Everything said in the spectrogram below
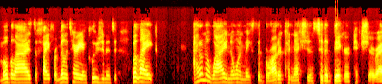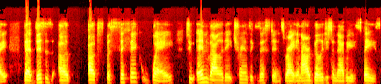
mobilize to fight for military inclusion into, but like I don't know why no one makes the broader connections to the bigger picture, right? That this is a a specific way to invalidate trans existence, right, and our ability to navigate space.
